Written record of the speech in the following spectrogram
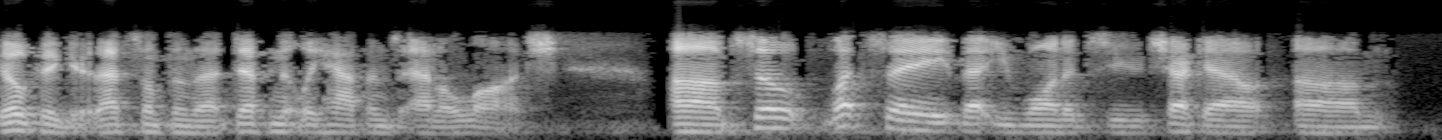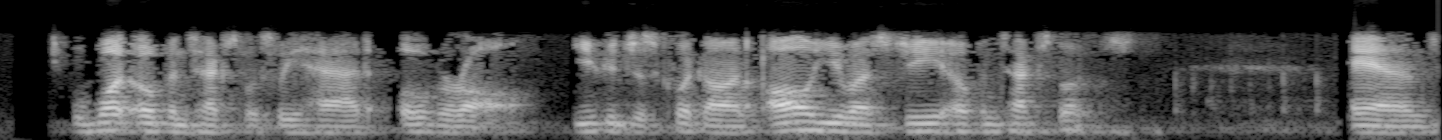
Go figure. That's something that definitely happens at a launch. Um, so let's say that you wanted to check out um, what open textbooks we had overall. You could just click on all USG open textbooks. And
